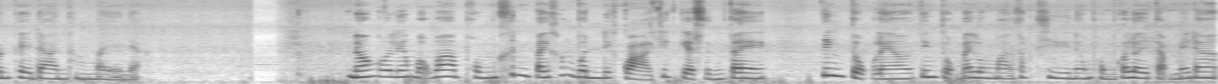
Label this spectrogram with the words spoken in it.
บนเพดานทำไมเนี่ยน้องโอเลี้ยงบอกว่าผมขึ้นไปข้างบนดีกว่าขี้เกียจสนใจ จิ้งจกแล้วจิ้งจกไม่ลงมาสักทีหนึ่งผมก็เลยจับไม่ได้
